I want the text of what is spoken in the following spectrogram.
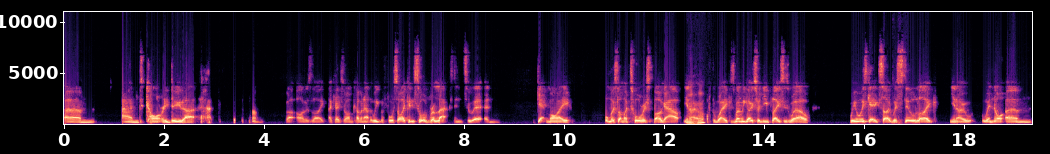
um, and can't really do that. but I was like, okay, so I'm coming out the week before, so I can sort of relax into it and get my almost like my tourist bug out, you know, Mhm. off the way. Because when we go to a new place as well, we always get excited. We're still like, you know, we're not. um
